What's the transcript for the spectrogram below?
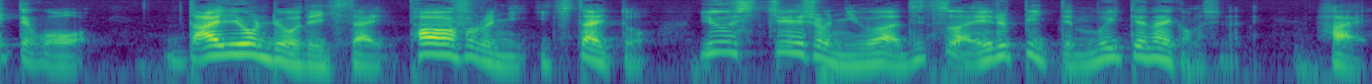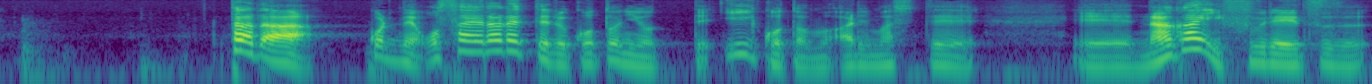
ーってこう、大音量で行きたい、パワフルに行きたいというシチュエーションには、実は LP って向いてないかもしれない。はい。ただ、これね、抑えられてることによっていいこともありまして、えー、長いフレーズ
